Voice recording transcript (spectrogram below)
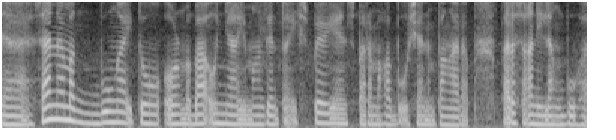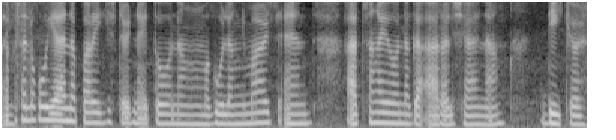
uh, sana magbunga ito or mabaon niya yung mga ganitong experience para makabuo siya ng pangarap para sa kanilang buhay. Sa kasalukuyan, naparegistered na ito ng magulang ni Marge and at sa ngayon nag-aaral siya ng daycare.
